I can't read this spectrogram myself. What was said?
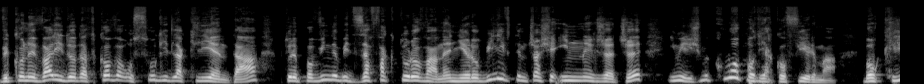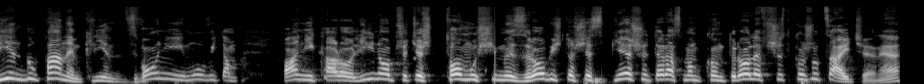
wykonywali dodatkowe usługi dla klienta, które powinny być zafakturowane, nie robili w tym czasie innych rzeczy i mieliśmy kłopot jako firma, bo klient był panem, klient dzwoni i mówi tam Pani Karolino, przecież to musimy zrobić, to się spieszy, teraz mam kontrolę, wszystko rzucajcie, nie?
